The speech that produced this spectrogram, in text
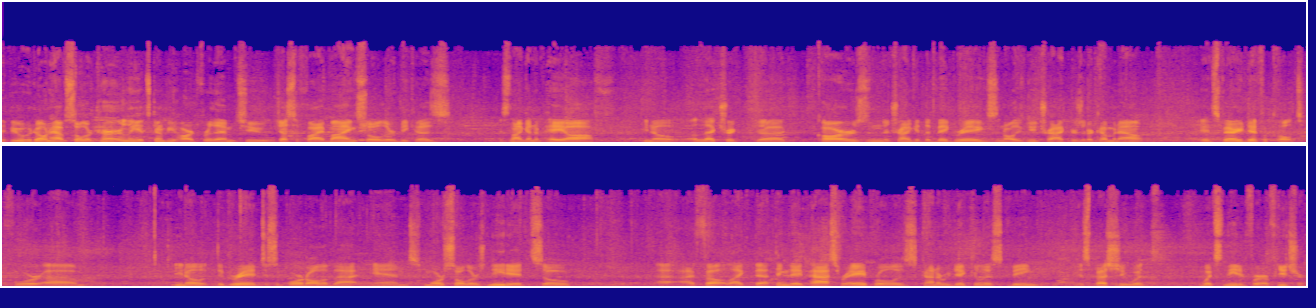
the people who don't have solar currently, it's going to be hard for them to justify buying solar because it's not going to pay off. You know, electric uh, cars and they're trying to get the big rigs and all these new tractors that are coming out. It's very difficult for um, you know the grid to support all of that, and more solar is needed. So I felt like that thing they passed for April is kind of ridiculous, being especially with what's needed for our future.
